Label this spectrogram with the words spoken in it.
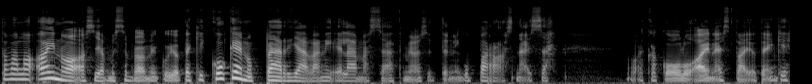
tavallaan ainoa asia, missä mä oon niin jotenkin kokenut pärjääväni elämässä, että mä oon sitten niin kuin paras näissä vaikka kouluaineissa tai jotenkin.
